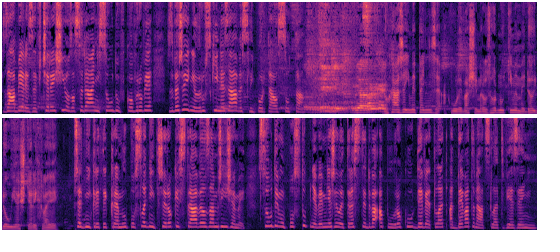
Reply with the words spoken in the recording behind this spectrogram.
Záběry ze včerejšího zasedání soudu v Kovrově zveřejnil ruský nezávislý portál Sota. Docházejí mi peníze a kvůli vašim rozhodnutím mi dojdou ještě rychleji. Přední kritik Kremlu poslední tři roky strávil za mřížemi. Soudy mu postupně vyměřily tresty 2,5 roku, 9 let a 19 let vězení.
